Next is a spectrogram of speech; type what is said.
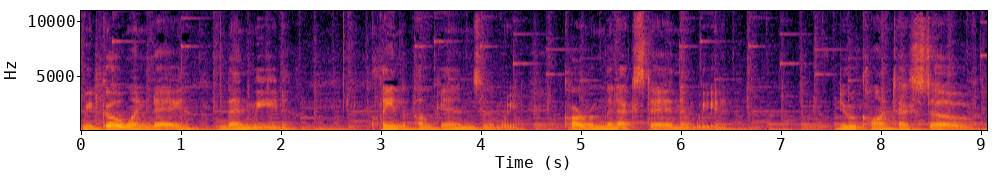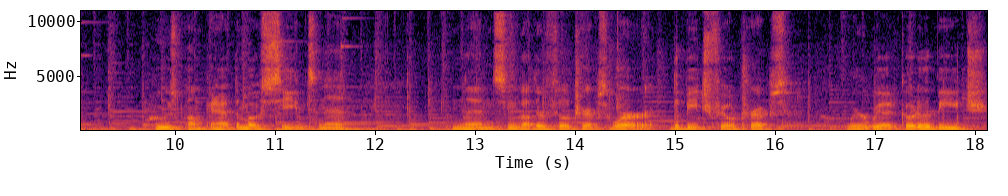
We'd go one day, then we'd clean the pumpkins, and we'd carve them the next day, and then we'd do a contest of whose pumpkin had the most seeds in it. And then some of the other field trips were the beach field trips, where we would go to the beach.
